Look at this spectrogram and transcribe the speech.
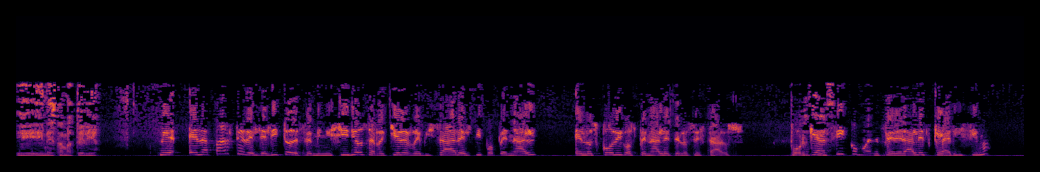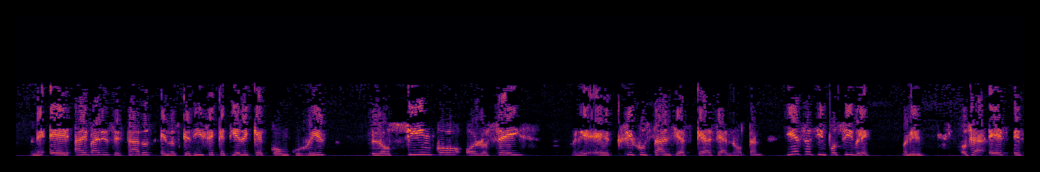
eh, en esta materia? En la parte del delito de feminicidio se requiere revisar el tipo penal en los códigos penales de los estados. Porque así como en el federal es clarísimo, eh, hay varios estados en los que dice que tiene que concurrir los cinco o los seis eh, circunstancias que se anotan. Y eso es imposible. O sea, es, es,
